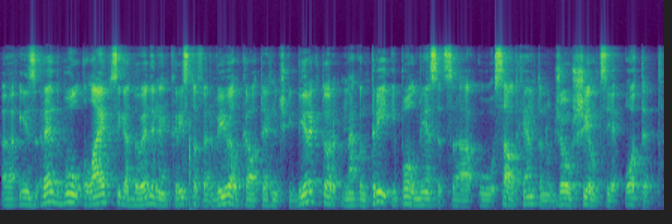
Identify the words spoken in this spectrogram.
Eh, iz Red Bull Leipziga doveden je Christopher Vivel kao tehnički direktor. Nakon tri i pol mjeseca u Southamptonu Joe Shields je otet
